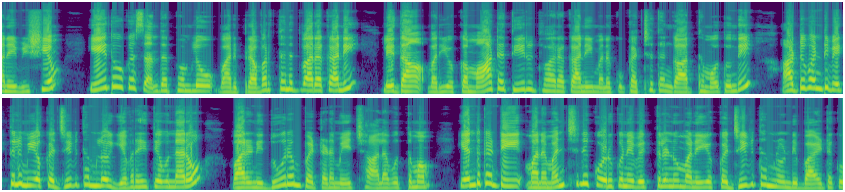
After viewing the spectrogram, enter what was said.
అనే విషయం ఏదో ఒక సందర్భంలో వారి ప్రవర్తన ద్వారా కానీ లేదా వారి యొక్క మాట తీరు ద్వారా కానీ మనకు ఖచ్చితంగా అర్థమవుతుంది. అటువంటి వ్యక్తులు మీ యొక్క జీవితంలో ఎవరైతే ఉన్నారో వారిని దూరం పెట్టడమే చాలా ఉత్తమం. ఎందుకంటే మన మంచిని కోరుకునే వ్యక్తులను మన యొక్క జీవితం నుండి బయటకు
